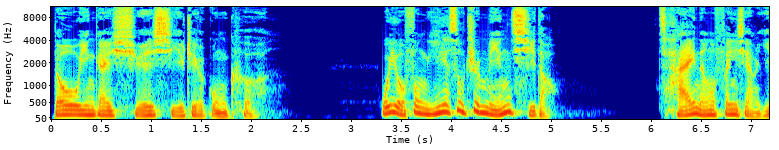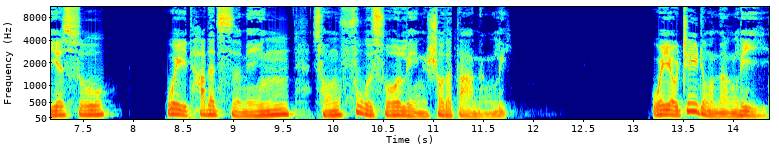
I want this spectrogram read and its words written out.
都应该学习这个功课。唯有奉耶稣之名祈祷。才能分享耶稣为他的子民从父所领受的大能力。唯有这种能力，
